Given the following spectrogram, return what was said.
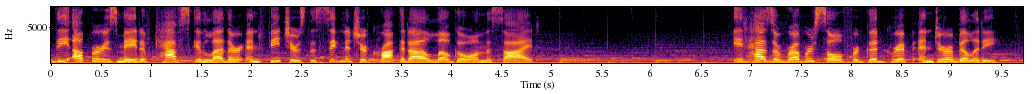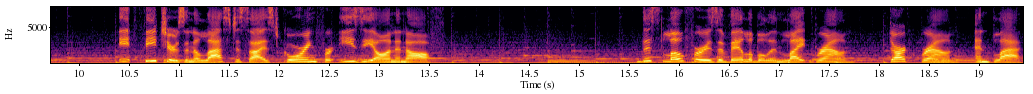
The upper is made of calfskin leather and features the signature crocodile logo on the side. It has a rubber sole for good grip and durability. It features an elasticized goring for easy on and off. This loafer is available in light brown, dark brown, and black.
